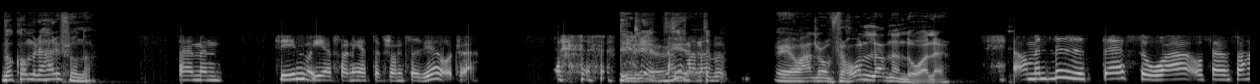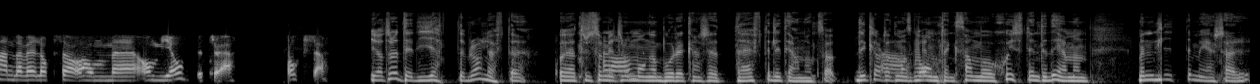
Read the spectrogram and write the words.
Var kommer det här ifrån då? Nej, men det är nog erfarenheter från tidigare år, tror jag. Det tror jag är Att man jätte... har- Ja, handlar det om förhållanden då, eller? Ja, men lite så. Och sen så handlar det väl också om, eh, om jobb, tror jag. Också. Jag tror att det är ett jättebra löfte. Och jag tror, som jag Ja. tror många borde kanske ta efter lite grann också. Det är klart att man ska vara omtänksam och schysst, inte det. Men, men lite mer så här,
